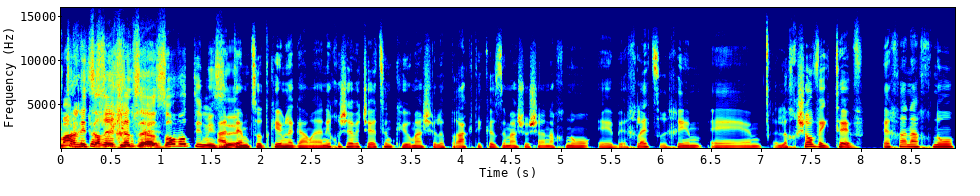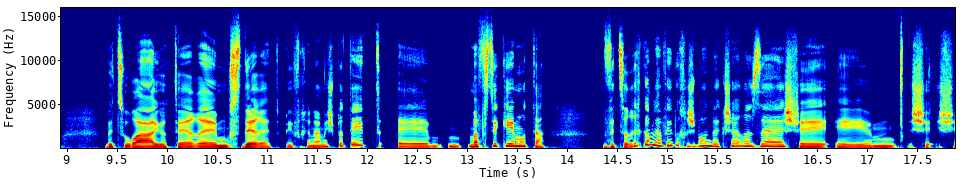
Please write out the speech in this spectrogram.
מה אני להתעסק צריך עם את זה? עזוב אותי מזה. אתם צודקים לגמרי. אני חושבת שעצם קיומה של הפרקטיקה זה משהו שאנחנו אה, בהחלט צריכים אה, לחשוב היטב, איך אנחנו בצורה יותר אה, מוסדרת מבחינה משפטית אה, מפסיקים אותה. וצריך גם להביא בחשבון בהקשר הזה ש, אה, ש, ש,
